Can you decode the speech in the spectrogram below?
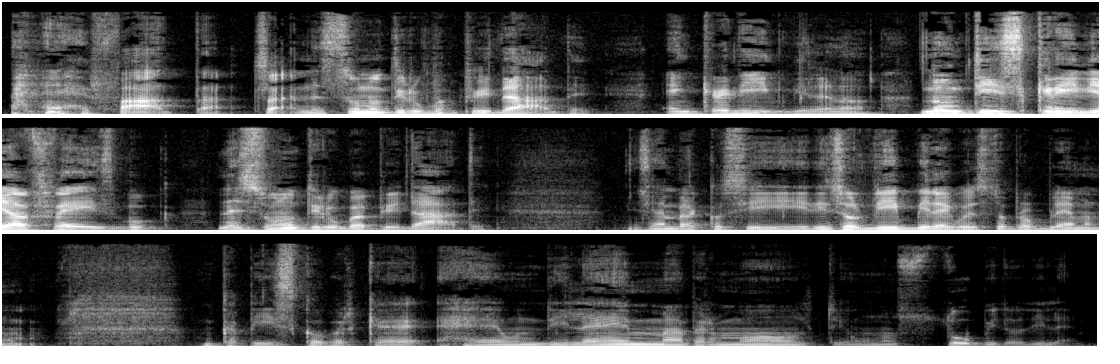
è fatta, cioè nessuno ti ruba più i dati. È incredibile, no? Non ti iscrivi a Facebook, nessuno ti ruba più i dati. Mi sembra così risolvibile questo problema, non, non capisco perché è un dilemma per molti, uno stupido dilemma.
